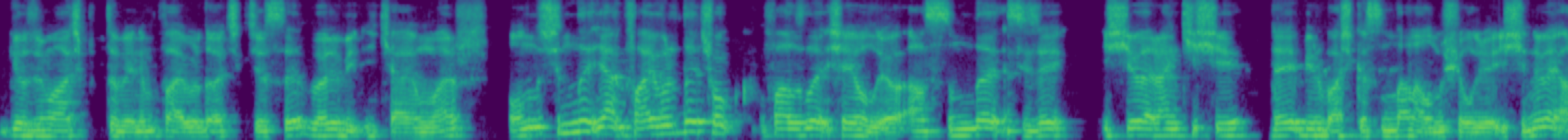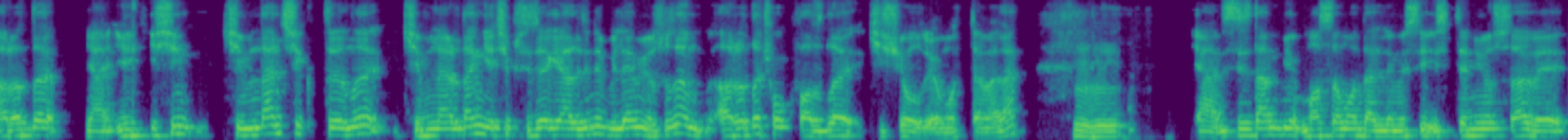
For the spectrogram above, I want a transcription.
gözümü açtı benim Fiverr'da açıkçası. Böyle bir hikayem var. Onun dışında yani Fiverr'da çok fazla şey oluyor. Aslında size işi veren kişi de bir başkasından almış oluyor işini ve arada yani ilk işin kimden çıktığını, kimlerden geçip size geldiğini bilemiyorsunuz ama arada çok fazla kişi oluyor muhtemelen. Hı hı. Yani sizden bir masa modellemesi isteniyorsa ve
